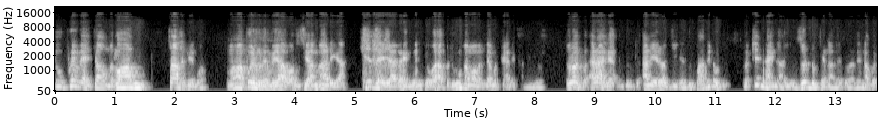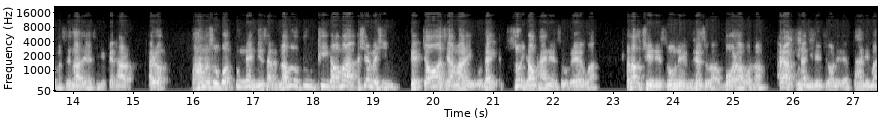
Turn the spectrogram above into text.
သူဖွင့်မဲ့အကြောင်းမသွားဘူးစသဖြင့်ပေါ့မမဖွင့်လို့လည်းမရပါဘူးဆရာမတွေက 80ရာခိုင်နှုန်းကျော်ကဘယ်သူမှမလက်မခံတဲ့ခံမျိုးဆိုတော့အဲ့ဒါလည်းအန်ရတော့ကြီးတယ်သူဘာဖြစ်လို့မဖြစ်နိုင်တာကြီးကိုဇွတ်လုတ်ချင်တာလဲဆိုတာလဲနောက်ပဲမှာစဉ်းစားရရှိတယ်ကဲထားတော့အဲ့တော့ဘာမဆိုပေါ့သူနဲ့ညင်းဆန်တာနောက်ဆုံးသူထီတော်မှအရှက်မရှိကဲကျောင်းကဆရာမတွေကိုလိုက်ဇွတ်ရောင်းခိုင်းတယ်ဆိုကြတဲ့ကွာဘယ်တော့အခြေအနေစိုးနေပြီလဲဆိုတော့ပေါ်တာပေါ့နော်အဲ့ဒါခုနညီလေးပြောနေတဲ့ဘန်ဒီမှာ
